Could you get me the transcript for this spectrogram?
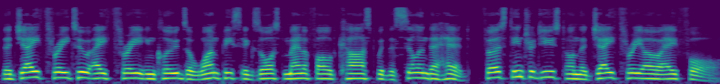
The J32A3 includes a one-piece exhaust manifold cast with the cylinder head, first introduced on the J30A4.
